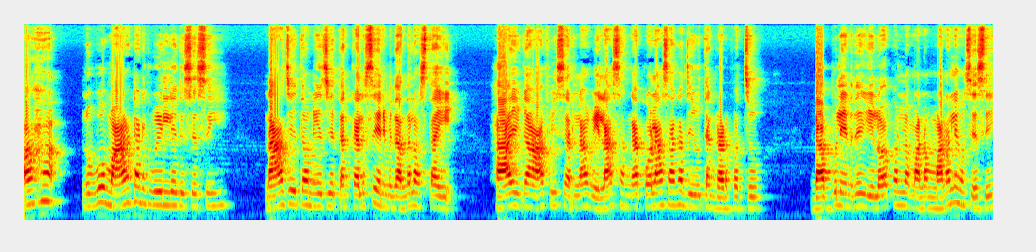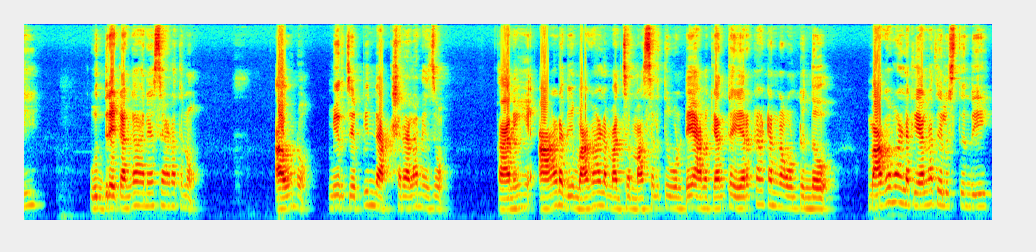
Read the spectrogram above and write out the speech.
ఆహా నువ్వు మానటానికి వీల్లేదు శశి. నా జీతం నీ జీతం కలిసి ఎనిమిది వందలు వస్తాయి. హాయిగా ఆఫీసర్లా విలాసంగా కులాసంగా జీవితం గడపచ్చు. డబ్బు లేనిదే ఈ లోకంలో మనం మనలేము శశి? ఉద్రేకంగా అనేశాడు అతను. అవును మీరు చెప్పింది అక్షరాల నిజం. కానీ ఆడది మగాళ్ళ మధ్య మసలుతూ ఉంటే ఆమెకెంత ఎంత ఎరకాటంగా ఉంటుందో. మగవాళ్ళకి ఎలా తెలుస్తుంది?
